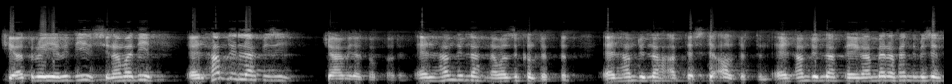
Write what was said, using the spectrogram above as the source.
tiyatro yeri değil, sinema değil. Elhamdülillah bizi camide topladın. Elhamdülillah namazı kıldırttın. Elhamdülillah abdesti aldırttın. Elhamdülillah Peygamber Efendimizin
